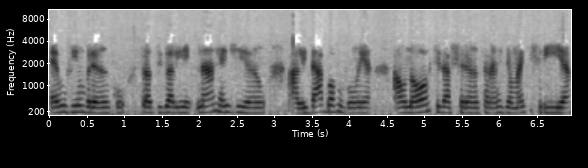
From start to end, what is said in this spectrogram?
é um vinho branco produzido ali na região ali da Borgonha, ao norte da França, na região mais fria.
